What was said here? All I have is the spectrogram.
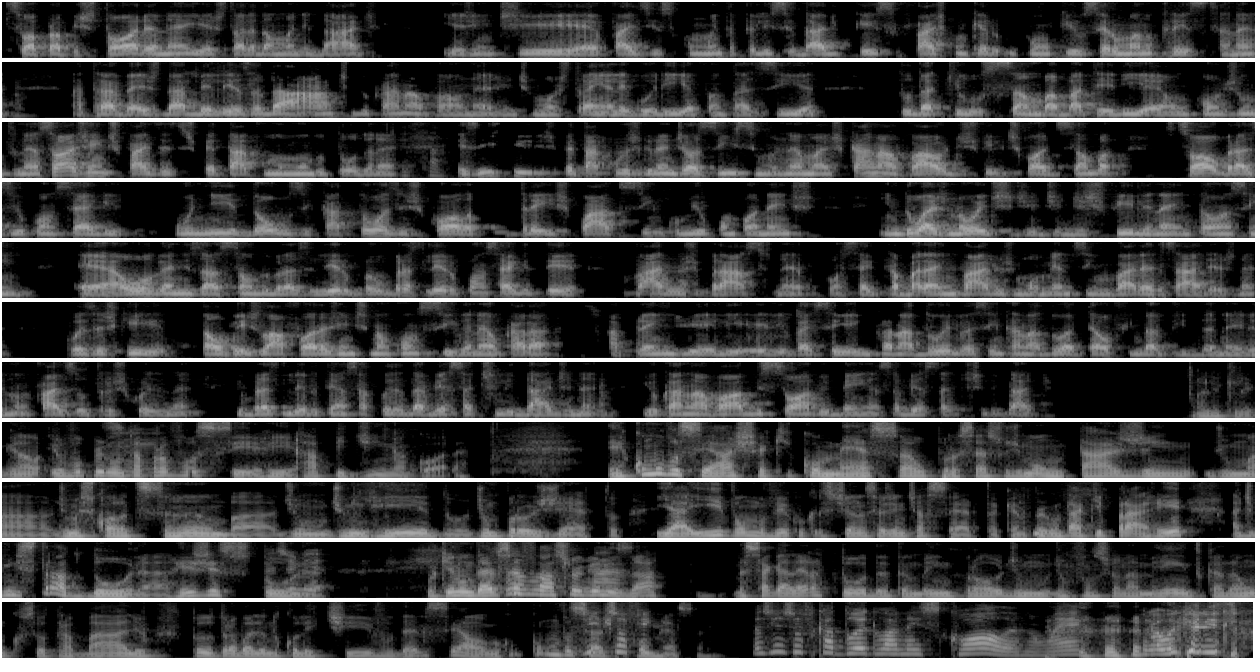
sua própria história, né, e a história da humanidade. E a gente é, faz isso com muita felicidade, porque isso faz com que, com que o ser humano cresça, né, através da beleza da arte do carnaval, né, a gente mostrar em alegoria, fantasia, tudo aquilo samba, bateria, é um conjunto, né? Só a gente faz esse espetáculo no mundo todo, né? Existem espetáculos grandiosíssimos, né? Mas carnaval, desfile de escola de samba, só o Brasil consegue unir 12, 14 escolas com 3, 4, 5 mil componentes em duas noites de, de desfile, né? Então, assim, é, a organização do brasileiro, o brasileiro consegue ter vários braços, né? Consegue trabalhar em vários momentos, em várias áreas, né? Coisas que talvez lá fora a gente não consiga, né? O cara aprende, ele, ele vai ser encanador, ele vai ser encanador até o fim da vida, né? Ele não faz outras coisas, né? E o brasileiro tem essa coisa da versatilidade, né? E o carnaval absorve bem essa versatilidade. Olha que legal. Eu vou perguntar para você, Rê, rapidinho agora. É, como você acha que começa o processo de montagem de uma, de uma escola de samba, de um, de um enredo, de um projeto? E aí vamos ver com o Cristiano se a gente acerta. Quero perguntar aqui para a Rê, administradora, regestora. Porque não deve ser fácil organizar essa galera toda também em prol de um, de um funcionamento, cada um com o seu trabalho, todo trabalhando coletivo, deve ser algo. Como você acha que fica, começa? A gente vai ficar doido lá na escola, não é? Para organizar,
